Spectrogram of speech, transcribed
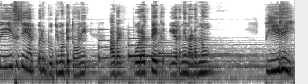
ഫേസ് ചെയ്യാൻ ഒരു ബുദ്ധിമുട്ട് തോന്നി. അവൾ പുറത്തേക്ക് ഇറങ്ങി നടന്നു. പീലി.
